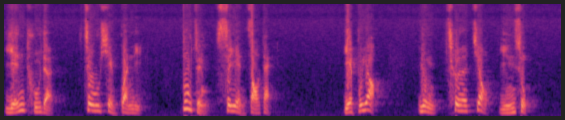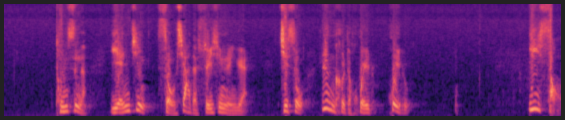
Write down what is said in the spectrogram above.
沿途的州县官吏不准设宴招待，也不要用车轿迎送。同时呢，严禁手下的随行人员接受任何的贿赂贿赂，一扫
